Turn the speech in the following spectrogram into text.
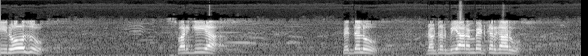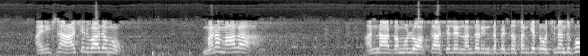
ఈరోజు స్వర్గీయ పెద్దలు డాక్టర్ బిఆర్ అంబేద్కర్ గారు ఆయన ఇచ్చిన ఆశీర్వాదము మన మాల అన్న తమ్ముళ్ళు అక్క చెల్లెళ్ళందరూ ఇంత పెద్ద సంఖ్యతో వచ్చినందుకు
